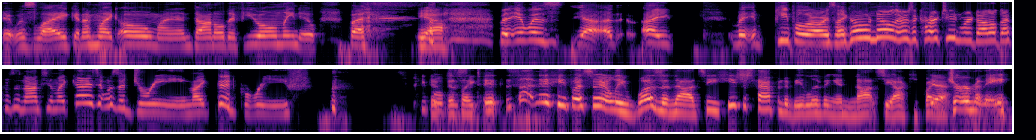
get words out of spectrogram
it was like and i'm like oh man donald if you only knew but Yeah. but it was yeah i but it- people are always like oh no there was a cartoon where donald duck was a nazi i'm like guys it was a dream like good grief people It's just like take- it's not that he necessarily was a Nazi. He just happened to be living in Nazi occupied Yeah. Germany.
